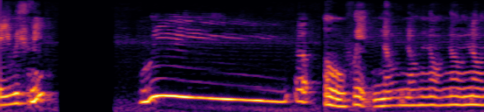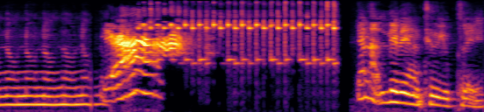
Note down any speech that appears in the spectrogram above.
Play with me? Whee! Uh, oh, wait, no, no, no, no, no, no, no, no, no, no. You're not living until you play.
